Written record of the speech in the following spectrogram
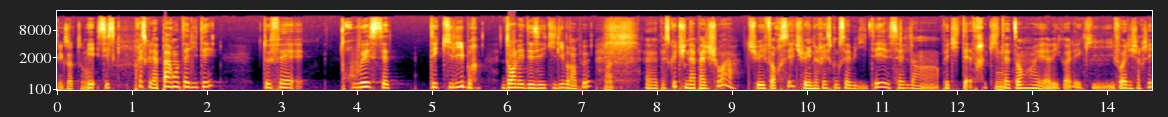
Exactement. Et c'est ce presque la parentalité te fait trouver cet équilibre dans les déséquilibres un peu. Ouais. Euh, parce que tu n'as pas le choix. Tu es forcé, tu as une responsabilité, celle d'un petit être qui Mm. t'attend à l'école et qu'il faut aller chercher.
